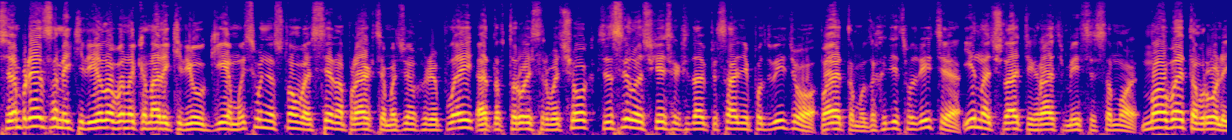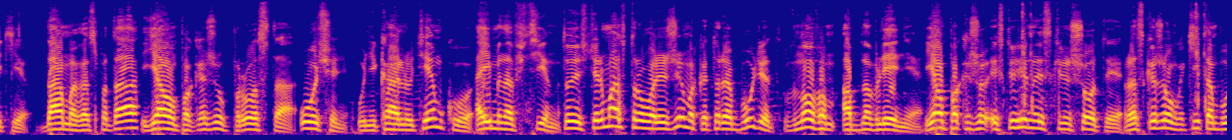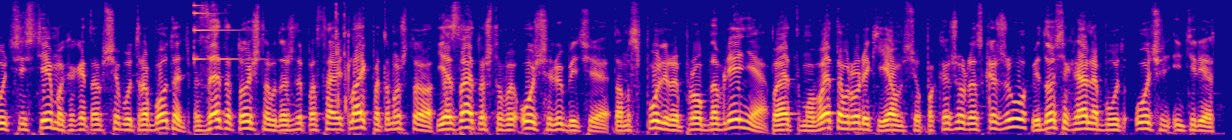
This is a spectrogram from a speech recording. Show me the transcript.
Всем привет, с вами Кирилл, и вы на канале Кирилл Гейм. Мы сегодня снова все на проекте Amazon Replay. Это второй сервачок. Все ссылочки есть, как всегда, в описании под видео. Поэтому заходите, смотрите и начинайте играть вместе со мной. Ну а в этом ролике, дамы и господа, я вам покажу просто очень уникальную темку, а именно в ФСИН. То есть тюрьма второго режима, которая будет в новом обновлении. Я вам покажу эксклюзивные скриншоты, расскажу вам, какие там будут системы, как это вообще будет работать. За это точно вы должны поставить лайк, потому что я знаю то, что вы очень очень любите там спойлеры про обновления, поэтому в этом ролике я вам все покажу, расскажу. Видосик реально будет очень интересный.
